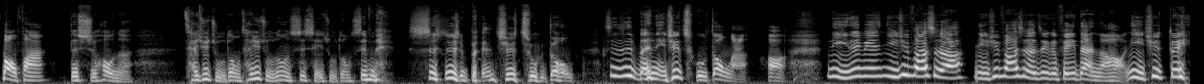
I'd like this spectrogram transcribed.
爆发的时候呢。采取主动，采取主动是谁主动？是美 是日本去主动，是日本你去主动啊！哈，你那边你去发射啊，你去发射这个飞弹啊！哈，你去对，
